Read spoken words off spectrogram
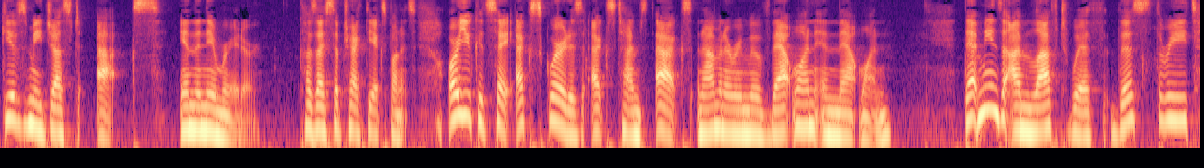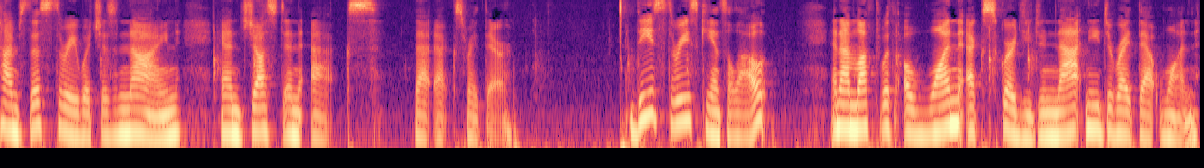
gives me just x in the numerator because I subtract the exponents. Or you could say x squared is x times x, and I'm going to remove that one and that one. That means I'm left with this 3 times this 3, which is 9, and just an x that x right there. These threes cancel out, and I'm left with a 1x squared. You do not need to write that 1.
